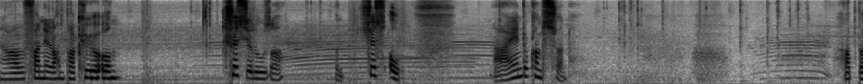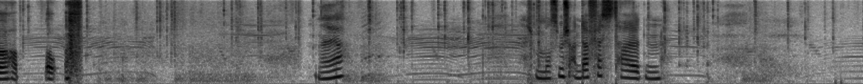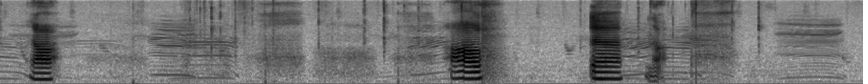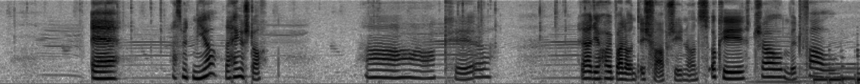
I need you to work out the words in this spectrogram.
Ja, wir fahren hier noch ein paar Kühe um. Tschüss, ihr Loser. Und tschüss. Oh. Nein, du kommst schon. Hoppe, hopp. Oh. Naja. Ich muss mich an der festhalten. Ja. Ah. Äh. Na. Äh. Was mit mir? Da hänge ich doch. Ah, okay. Ja, die Heuballer und ich verabschieden uns. Okay, ciao mit V.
